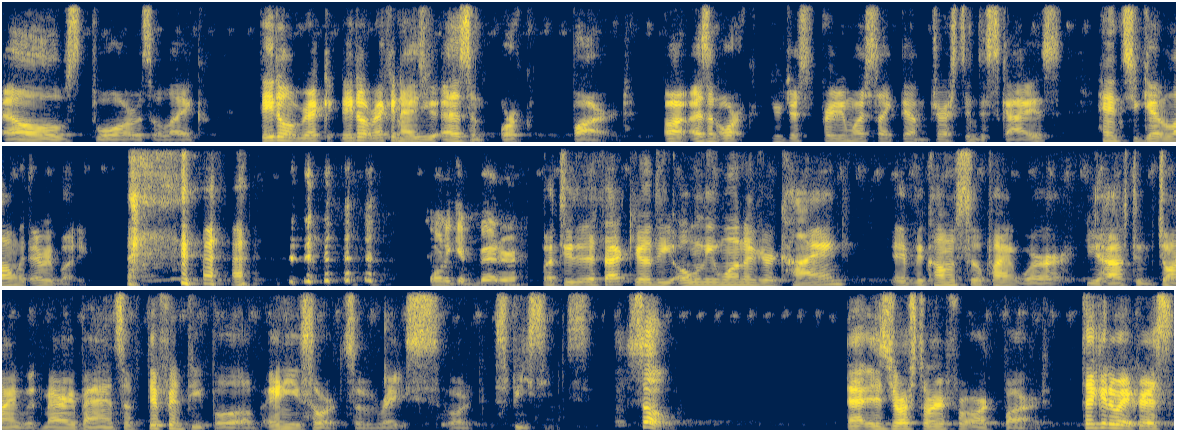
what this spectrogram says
elves, dwarves alike, they don't rec- they don't recognize you as an orc bard or as an orc. You're just pretty much like them, dressed in disguise. Hence, you get along with everybody. Only get better. But due to the fact you're the only one of your kind, if it comes to a point where you have to join with merry bands of different people of any sorts of race or species. So, that is your story for Orc Bard. Take it away, Chris.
